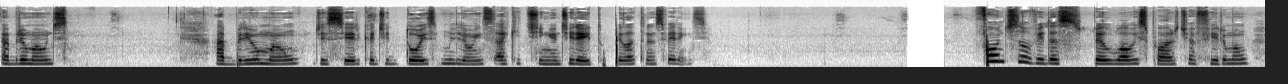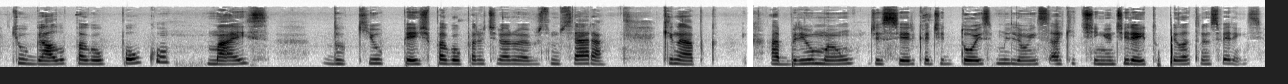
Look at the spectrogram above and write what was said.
abriu mão de abriu mão de cerca de 2 milhões a que tinha direito pela transferência. Fontes ouvidas pelo All Sport afirmam que o Galo pagou pouco mais do que o Peixe pagou para tirar o Everson do Ceará, que na época abriu mão de cerca de 2 milhões a que tinha direito pela transferência.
